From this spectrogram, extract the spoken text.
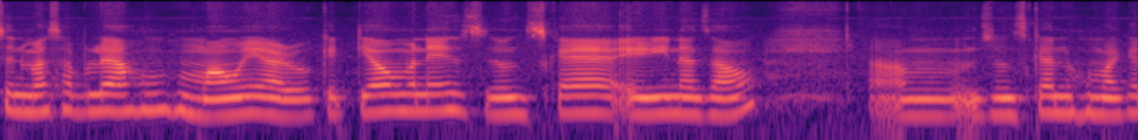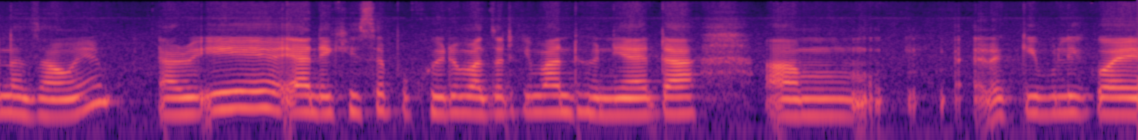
চিনেমা চাবলৈ আহোঁ সোমাওৱেই আৰু। কেতিয়াও মানে জোন স্কাই এৰি নাযাওঁ। জোনস্কাই নোসোমাকৈ নাযাওঁৱেই। আৰু এই এয়া দেখিছে পুখুৰীটোৰ মাজত কিমান ধুনীয়া এটা কি বুলি কয়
